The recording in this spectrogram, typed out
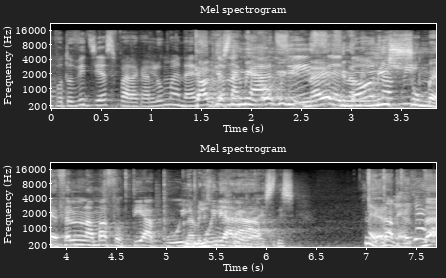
από το VGS, παρακαλούμε να έρθει. Κάποια εδώ, στιγμή, να, όχι, κάτσεις να έρθει να εδώ, πει- μιλήσουμε. Θέλω να μάθω τι ακούει, Να που μιλήσουμε είναι οι για rap. επιρροές της. Ναι, ραπ, λέω, για δεν-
